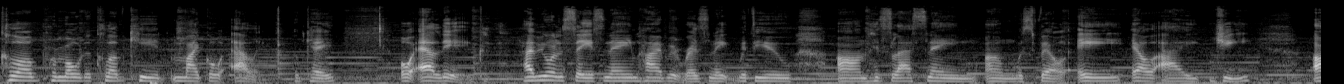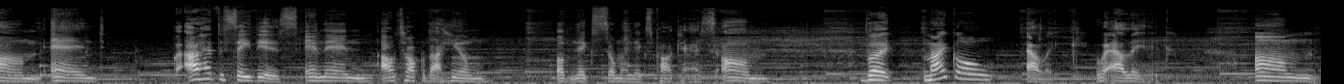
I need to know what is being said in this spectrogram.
club promoter, club kid Michael Alec, okay? Or Alec. However you want to say his name, however it resonate with you. Um, his last name um, was spelled A L I G. Um, and I'll have to say this, and then I'll talk about him up next on my next podcast. Um, but Michael Alec or Alec, um,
